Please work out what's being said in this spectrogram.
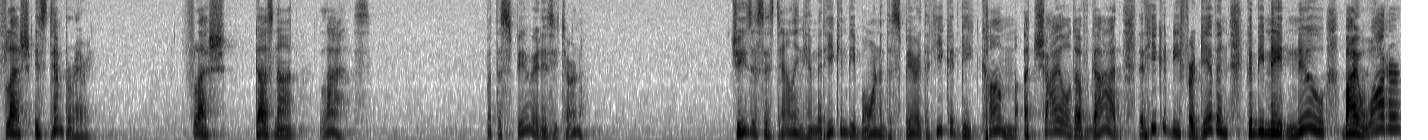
Flesh is temporary, flesh does not last. But the Spirit is eternal. Jesus is telling him that he can be born of the Spirit, that he could become a child of God, that he could be forgiven, could be made new by water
